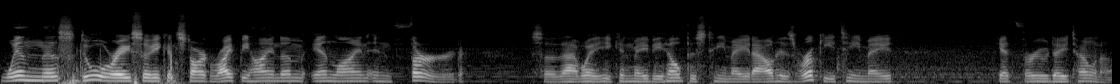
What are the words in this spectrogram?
win this duel race so he can start right behind him in line in third. So that way he can maybe help his teammate out, his rookie teammate, get through Daytona.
